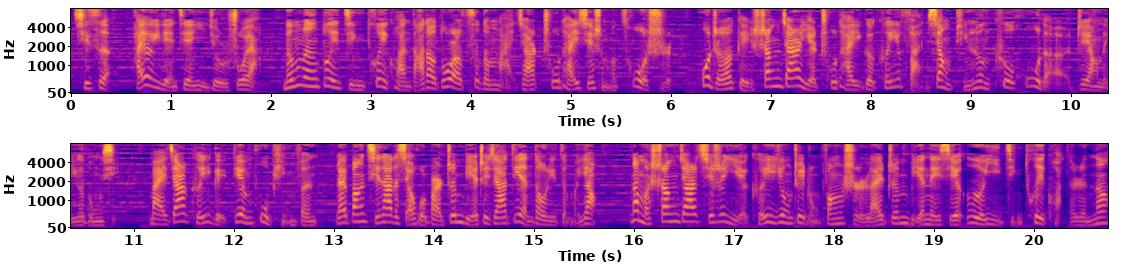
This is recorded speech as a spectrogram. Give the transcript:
其次，还有一点建议就是说呀，能不能对仅退款达到多少次的买家出台一些什么措施，或者给商家也出台一个可以反向评论客户的这样的一个东西？买家可以给店铺评分，来帮其他的小伙伴甄别这家店到底怎么样。那么商家其实也可以用这种方式来甄别那些恶意仅退款的人呢？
